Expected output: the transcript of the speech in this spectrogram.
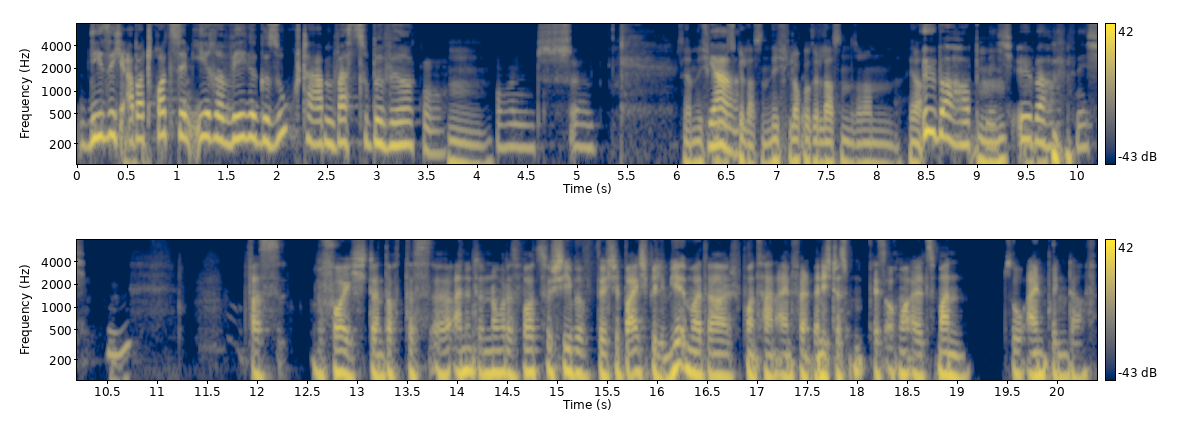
die sich aber trotzdem ihre Wege gesucht haben, was zu bewirken. Und äh, Sie haben nicht Ja. losgelassen, nicht locker gelassen, sondern ja. Überhaupt Mhm. nicht, überhaupt nicht. Mhm. Was, bevor ich dann doch das äh, Anne dann nochmal das Wort zuschiebe, welche Beispiele mir immer da spontan einfallen, wenn ich das jetzt auch mal als Mann so einbringen darf,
